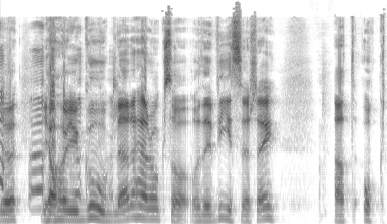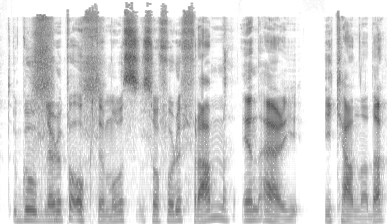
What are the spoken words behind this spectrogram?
Jag, jag har ju googlat det här också och det visar sig att googlar du på Octomos så får du fram en älg i Kanada.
